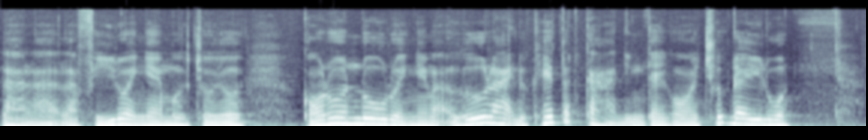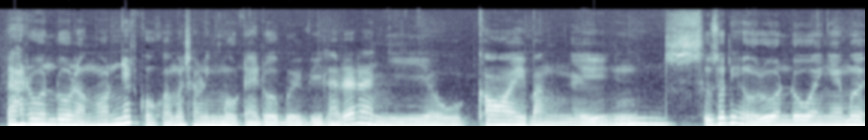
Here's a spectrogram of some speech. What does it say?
là là, là phí rồi anh em ơi. Trời ơi có Ronaldo rồi anh em ạ. Gỡ lại được hết tất cả những cái gói trước đây luôn. Ra Ronaldo là ngon nhất của gói 101 này rồi bởi vì là rất là nhiều coi bằng cái sự xuất hiện của Ronaldo anh em ơi.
